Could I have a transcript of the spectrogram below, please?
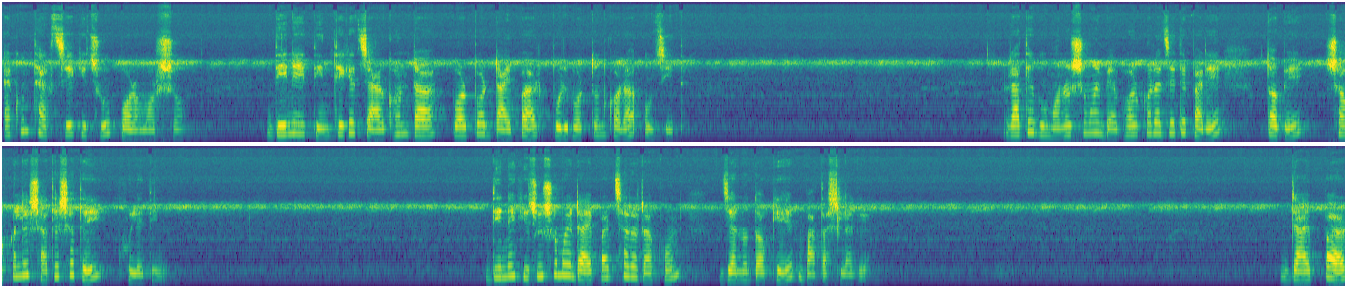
এখন থাকছে কিছু পরামর্শ। দিনে তিন থেকে চার ঘণ্টা পরপর ডাইপার পরিবর্তন করা উচিত। রাতে ঘুমানোর সময় ব্যবহার করা যেতে পারে তবে সকালের সাথে সাথেই খুলে দিন। দিনে কিছু সময় ডাইপার ছাড়া রাখুন যেন ত্বকে বাতাস লাগে। ডাইপার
